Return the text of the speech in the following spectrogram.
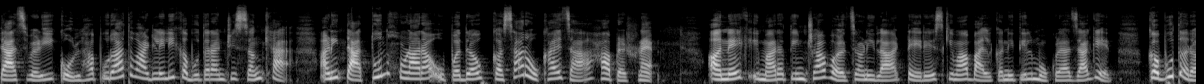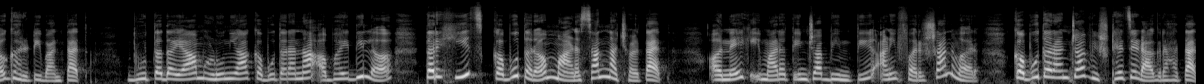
त्याचवेळी कोल्हापुरात वाढलेली कबुतरांची संख्या आणि त्यातून होणारा उपद्रव कसा रोखायचा हा प्रश्न आहे. अनेक इमारतींच्या वळचणीला टेरेस किंवा बाल्कनीतील मोकळ्या जागेत कबुतरं घरटी बांधतात. भूतदया म्हणून या कबुतरांना अभय दिलं तर हीच कबुतरं माणसांना छळतायत अनेक इमारतींच्या भिंती आणि फरशांवर कबुतरांच्या विष्ठेचे डाग राहतात.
